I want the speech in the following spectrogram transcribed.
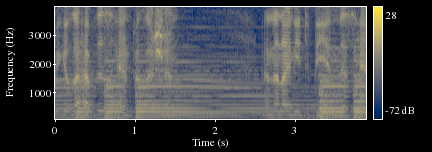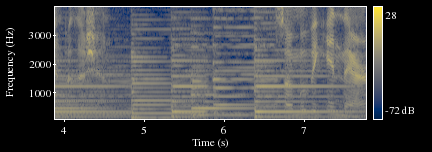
because I have this hand position, and then I need to be in this hand position. So I'm moving in there.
